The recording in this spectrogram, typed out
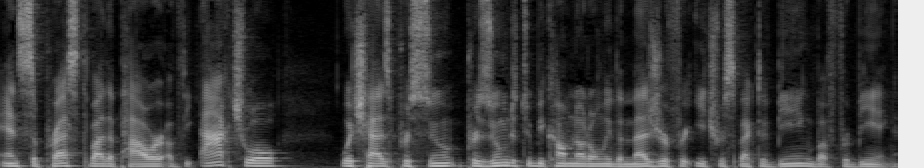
and suppressed by the power of the actual, which has presume, presumed to become not only the measure for each respective being, but for being.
